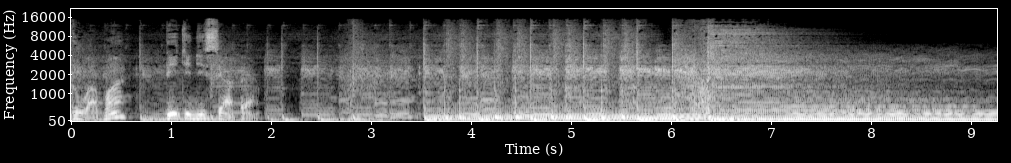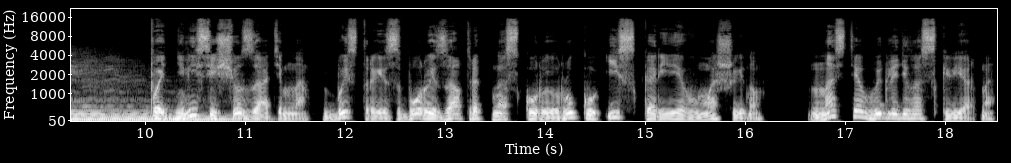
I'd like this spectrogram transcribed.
Глава 50 Поднялись еще затемно. Быстрые сборы, завтрак на скорую руку и скорее в машину. Настя выглядела скверно.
